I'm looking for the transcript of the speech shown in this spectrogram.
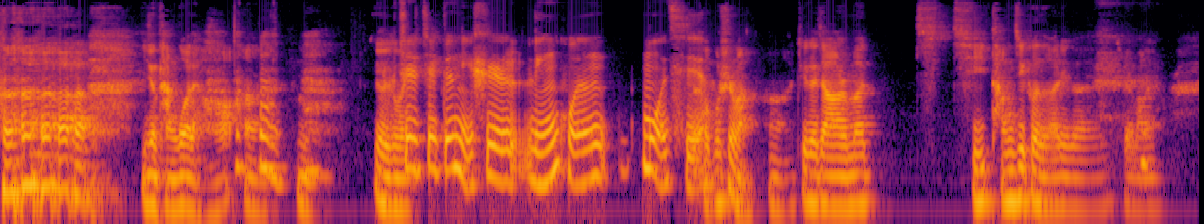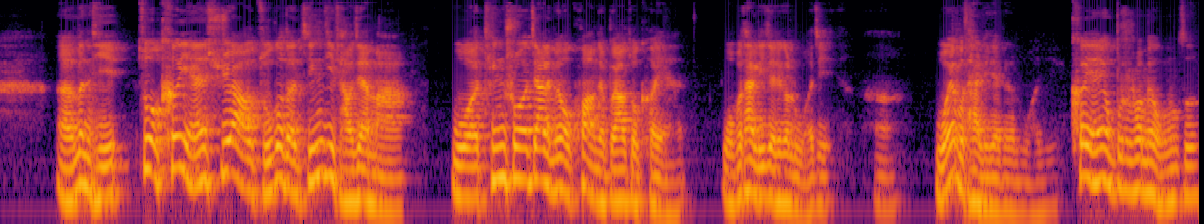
已经谈过了啊，嗯 嗯。这这跟你是灵魂默契可，不是嘛？啊、这个叫什么？奇堂吉诃德这个这个网友，呃，问题：做科研需要足够的经济条件吗？我听说家里没有矿就不要做科研，我不太理解这个逻辑啊、我也不太理解这个逻辑。科研又不是说没有工资，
